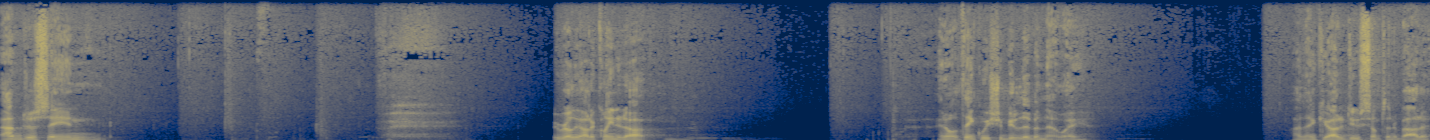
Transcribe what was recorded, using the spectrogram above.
I'm just saying, we really ought to clean it up. I don't think we should be living that way. I think you ought to do something about it.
